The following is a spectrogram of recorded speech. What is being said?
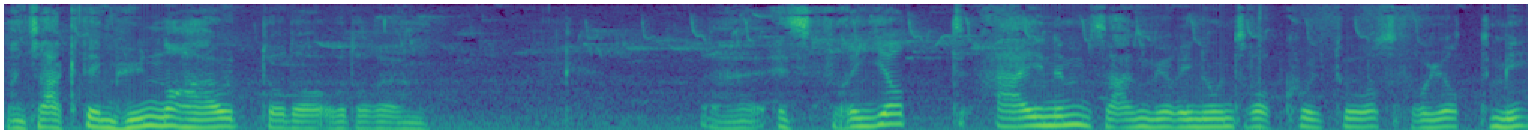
man sagt dem Hühnerhaut oder, oder ähm, äh, es friert einem, sagen wir in unserer Kultur, es friert mich.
